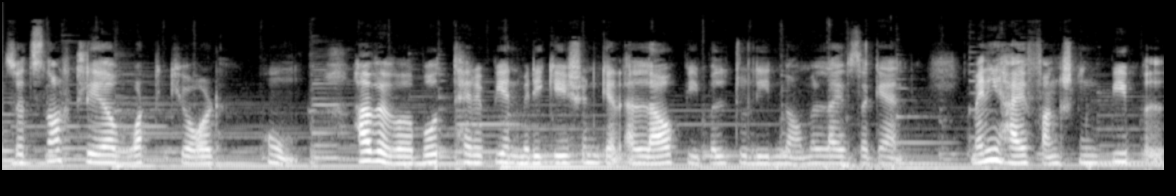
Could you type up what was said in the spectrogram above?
So it's not clear what cured whom. However, both therapy and medication can allow people to lead normal lives again. Many high functioning people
